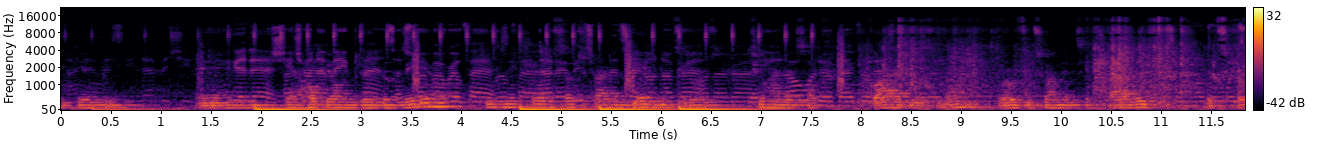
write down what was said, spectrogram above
You get me? And yeah, I hope y'all enjoyed the video. Please make sure to subscribe and get me to those 200 subscribers, you know? Road to 200 subscribers. Let's go.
